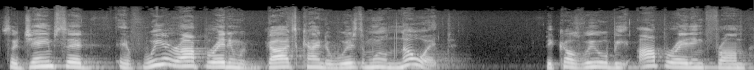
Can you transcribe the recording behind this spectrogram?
So James said, if we are operating with God's kind of wisdom, we'll know it because we will be operating from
